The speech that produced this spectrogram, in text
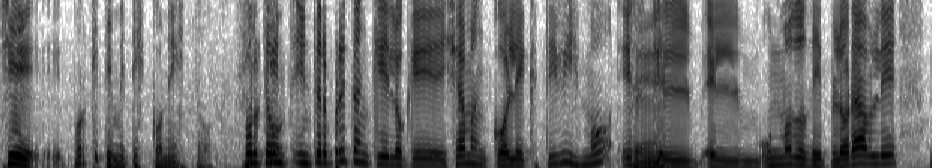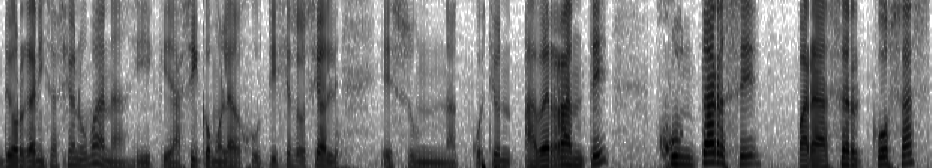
che, ¿por qué te metes con esto? Si Porque esto- in- interpretan que lo que llaman colectivismo es Sí. el, el- un modo deplorable de organización humana y que así como la justicia social es una cuestión aberrante, juntarse para hacer cosas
